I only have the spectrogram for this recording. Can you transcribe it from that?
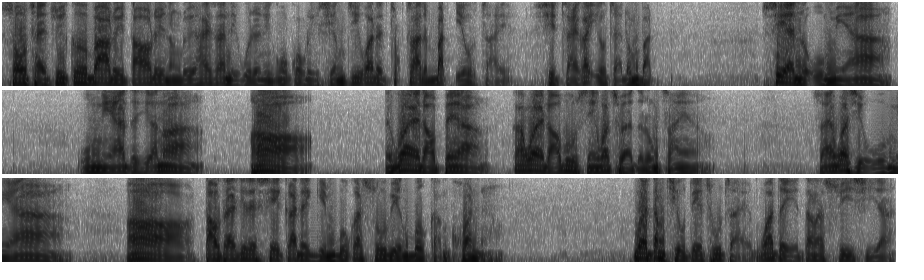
蔬菜、水果、肉类、豆类、两类、海产类、为了你五谷类，甚至我的作早的捌药材、食材甲药材拢捌。细汉有名，有名就是安怎哦？我的老爸啊，甲我的老母生我出来，都拢知影。所以我是有名啊！哦，投胎这个世间的任务甲使命无共款啊！我当就地取材，我都会当来随时啊，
